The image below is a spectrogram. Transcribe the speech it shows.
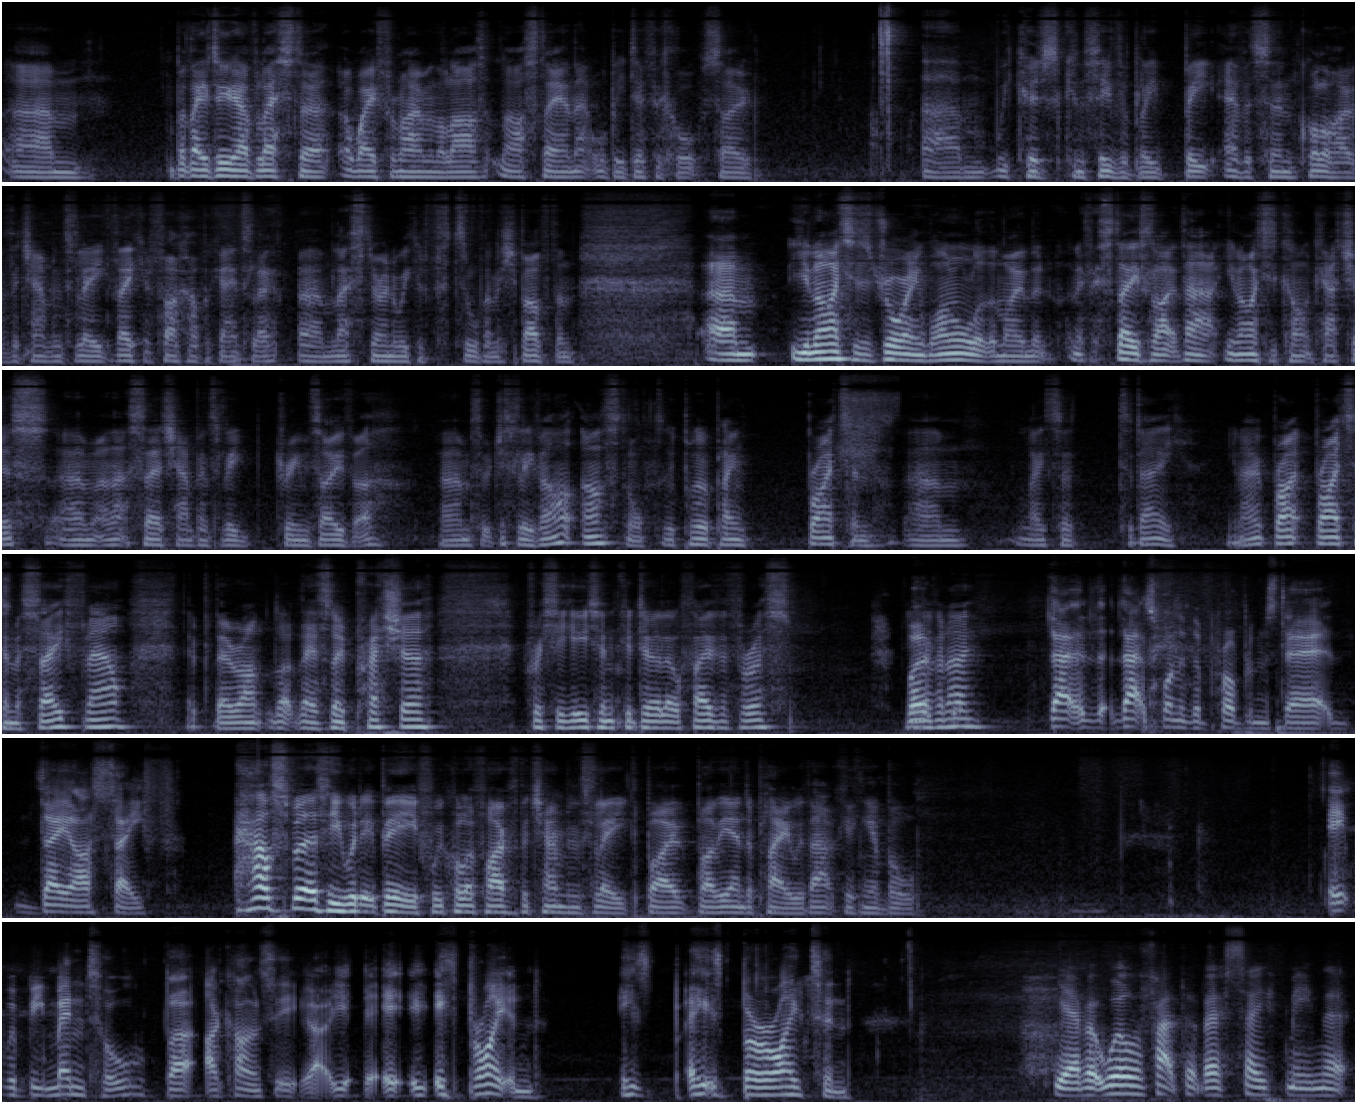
Um, but they do have Leicester away from home on the last last day, and that will be difficult. So. Um, we could conceivably beat Everton, qualify for the Champions League. They could fuck up against Le- um, Leicester, and we could still finish above them. Um, United are drawing one all at the moment, and if it stays like that, United can't catch us, um, and that's their Champions League dreams over. Um, so it just leave Ar- Arsenal who are playing Brighton um, later today. You know, Bright- Brighton are safe now. There, there aren't like, there's no pressure. Chrissy Hughton could do a little favour for us. You Well, never know. That that's one of the problems there. They are safe. How Spursy would it be if we qualify for the Champions League by by the end of play without kicking a ball? It would be mental, but I can't see. uh, It, it, it's Brighton. It's it's Brighton. Yeah, but will the fact that they're safe mean that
